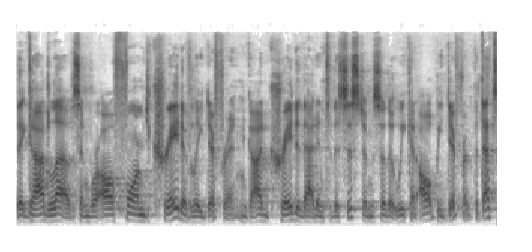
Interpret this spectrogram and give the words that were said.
that God loves, and we're all formed creatively different. And God created that into the system so that we can all be different. But that's,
